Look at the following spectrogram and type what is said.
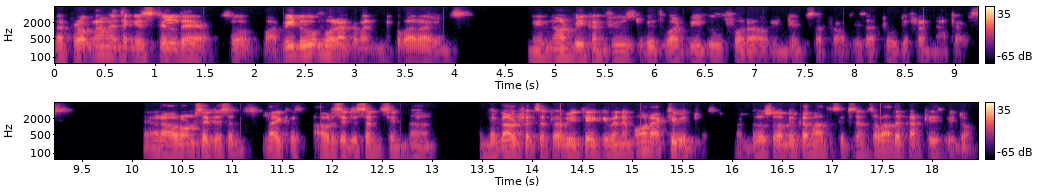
That program, I think, is still there. So, what we do for Andaman and Nicobar Islands need not be confused with what we do for our Indians abroad. These are two different matters. They are our own citizens, like our citizens in, uh, in the Gulf, etc. We take even a more active interest. But those who have become other citizens of other countries, we don't.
